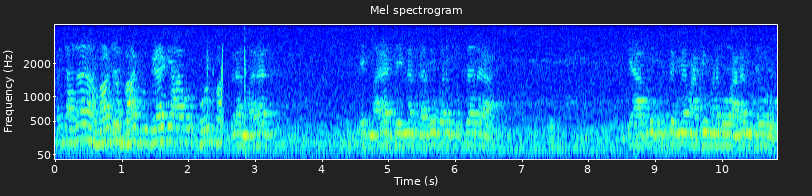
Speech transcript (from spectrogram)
પણ દાદા અમારો તો ભાગ ઉભર્યા કે આ ફોન પા- પેલા મહારાજ એક મહારાજ જૈનના સાધુ પર પૂછતા હતા કે આપણું પુસ્તક મેં વાંચ્યું મને બહુ આનંદ થયો.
